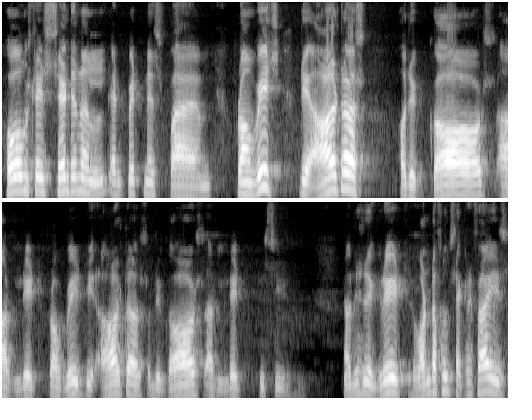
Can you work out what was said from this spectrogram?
homestead sentinel and witness fire, from which the altars of the gods are lit, from which the altars of the gods are lit, you see. Now this is a great, wonderful sacrifice,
